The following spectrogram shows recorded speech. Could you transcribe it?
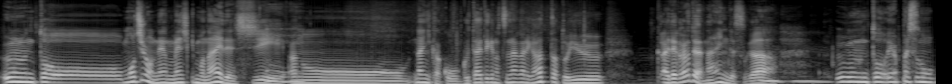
うーんともちろんね面識もないですし、ええ。あのー何かこう具体的なつながりがあったという間柄ではないんですが、うーんとやっぱりその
